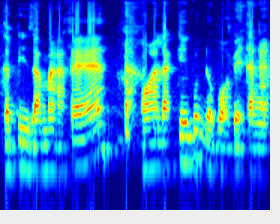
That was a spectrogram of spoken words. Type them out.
Tapi zaman akhir orang lelaki pun dah bawa beg tangan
